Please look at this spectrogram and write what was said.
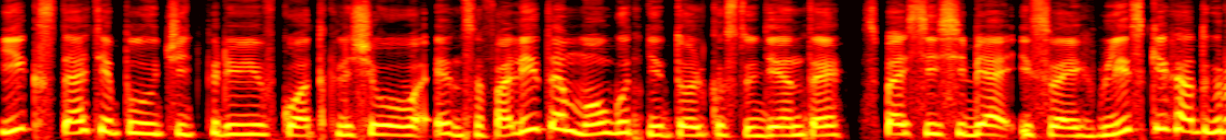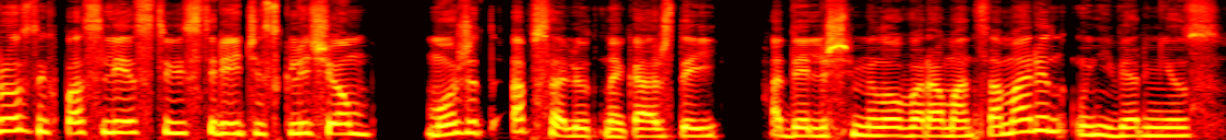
И, кстати, получить прививку от клещевого энцефалита могут не только студенты. Спаси себя и своих близких от грозных последствий встречи с клещом может абсолютно каждый. Адель Шмилова, Роман Самарин, Univer News.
